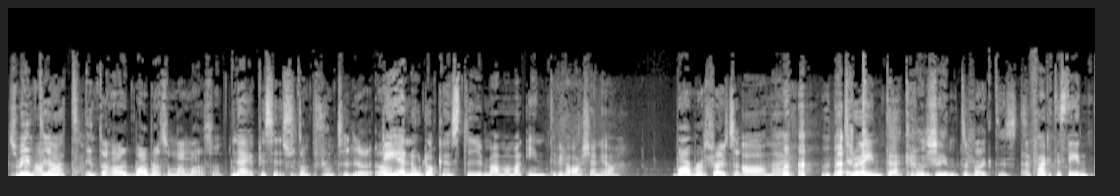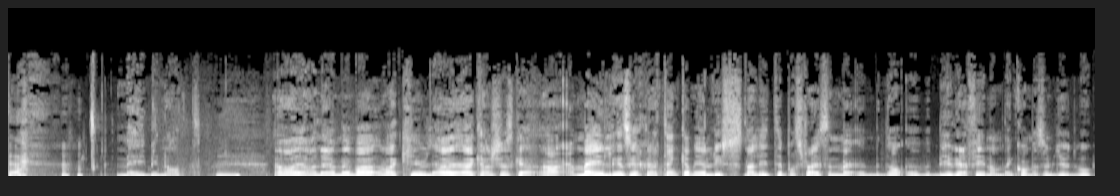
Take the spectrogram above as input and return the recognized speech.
Som inte, annat. inte har Barbara som mamma, alltså. Nej, precis. utan från tidigare. Ja. Det är nog dock en styvmamma man inte vill ha, känner jag. Barbara Streisand? Ja, nej, det tror jag inte. Kanske inte faktiskt. Faktiskt inte. Maybe not. Mm. Ja, ja, nej, men vad, vad kul. Jag, jag kanske ska, ja, möjligen ska jag kunna tänka mig att lyssna lite på Streisand-biografin om den kommer som ljudbok.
